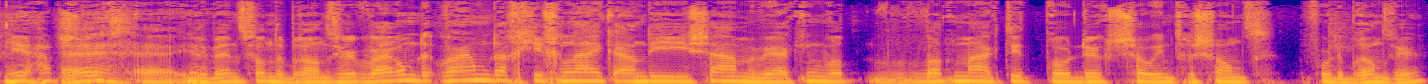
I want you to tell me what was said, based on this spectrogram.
Ja, absoluut. Uh, je ja. bent van de brandweer. Waarom, waarom dacht je gelijk aan die samenwerking? Wat, wat maakt dit product zo interessant voor de brandweer?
